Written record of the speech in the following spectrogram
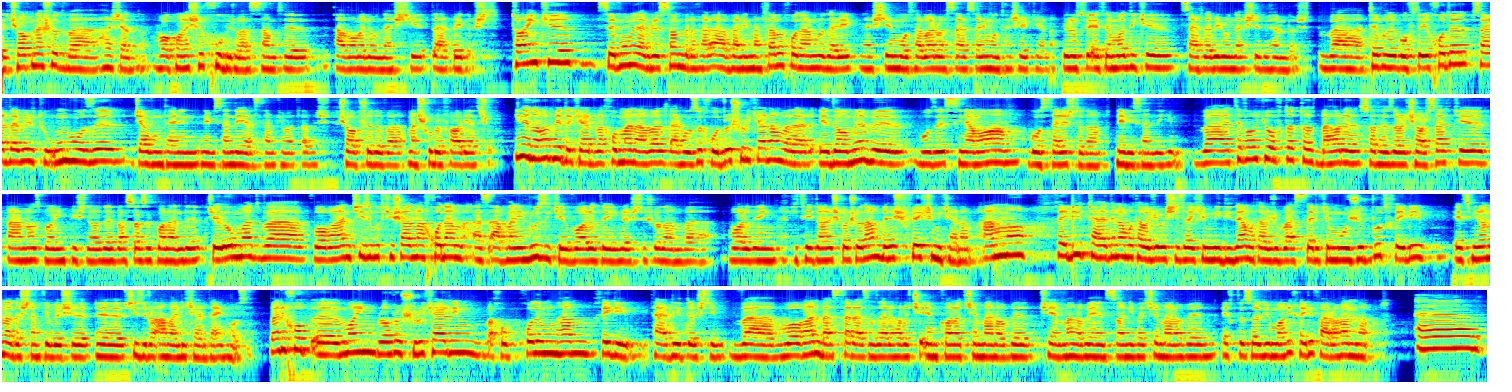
چاپ نشد و هرچند واکنش خوبی رو از سمت عوامل اون نشریه در پی داشت. تا اینکه سوم دبیرستان بالاخره اولین مطلب خودم رو در یک نشریه معتبر و سرسری منتشر کردم. به لطف اعتمادی که سردبیر اون نشریه بهم داشت. و طبق گفته خود سردبیر تو اون حوزه جوانترین نویسنده هستم که مطلبش چاپ شده و مشغول به فعالیت شد این ادامه پیدا کرد و خب من اول در حوزه خودرو شروع کردم و در ادامه به حوزه سینما هم گسترش دادم نویسندگی و اتفاقی که افتاد تا بهار سال 1400 که فرناز با این پیشنهاد وسوسه کننده جلو اومد و واقعا چیزی بود که شاید من خودم از اولین روزی که وارد این رشته شدم و وارد این هیته دانشگاه شدم بهش فکر می‌کردم. اما خیلی تحدیدا با توجه به چیزهایی که می‌دیدم با توجه به بستری که موجود بود خیلی اطمینان نداشتم که بشه چیزی رو عملی کرد در این حوزه. ولی خب ما این راه رو شروع کردیم و خب خودمون هم خیلی تردید داشتیم و واقعا بستر از نظر حالا چه امکانات چه منابع چه منابع انسانی و چه منابع اقتصادی و مالی خیلی فراهم نبود.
